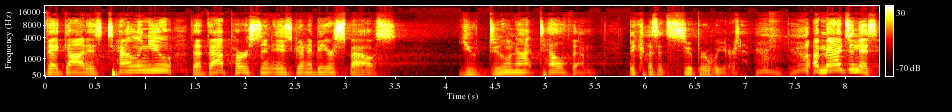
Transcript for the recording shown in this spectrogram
that God is telling you that that person is to be your spouse, you do not tell them because it's super weird. Imagine this.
